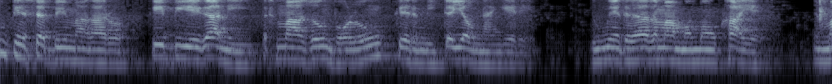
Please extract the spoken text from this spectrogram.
ခုတင်ဆက်ပေးမှာကတော့ KPA ကနေပထမဆုံးဘောလုံးကယ်ဒမီတက်ရောက်နိုင်ခဲ့တဲ့လူငယ်ကစားသမားမောင်မောင်ခရဲ့မြမ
